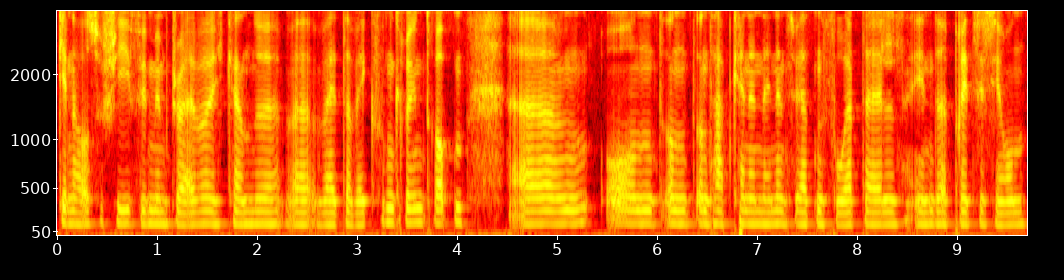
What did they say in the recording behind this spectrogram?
genauso schief wie mit dem Driver, ich kann nur äh, weiter weg vom Grün droppen ähm, und, und, und habe keinen nennenswerten Vorteil in der Präzision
